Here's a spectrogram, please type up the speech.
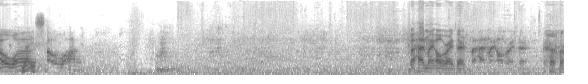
Oh, what? Nice. Oh, what? If I had my ult right there. If I had my ult right there.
